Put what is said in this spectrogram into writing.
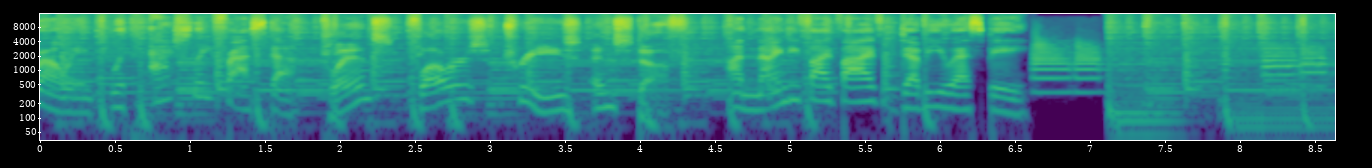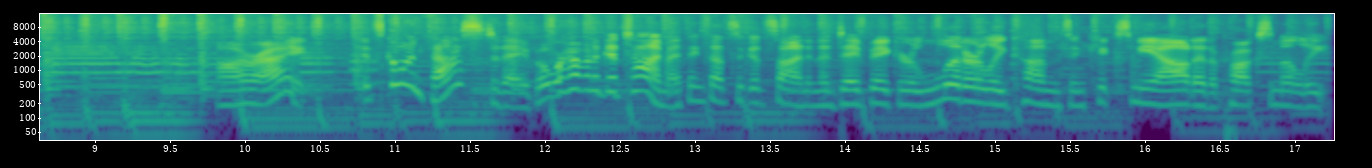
Growing with Ashley Frasca Plants, flowers, trees, and stuff. on 95.5 WSB. All right. It's going fast today, but we're having a good time. I think that's a good sign. And then Dave Baker literally comes and kicks me out at approximately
